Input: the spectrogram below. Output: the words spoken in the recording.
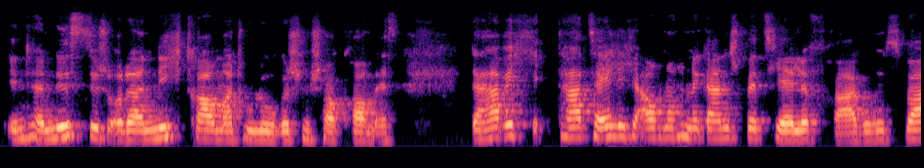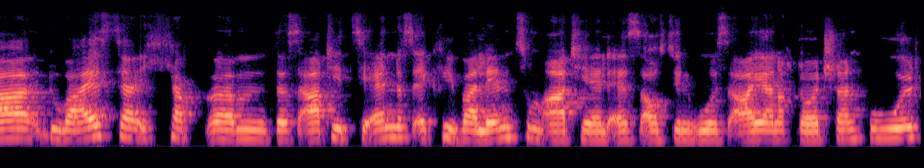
internistisch oder nicht traumatologischen Schockraum ist. Da habe ich tatsächlich auch noch eine ganz spezielle Frage. Und zwar, du weißt ja, ich habe ähm, das ATCN, das Äquivalent zum ATLS aus den USA ja nach Deutschland geholt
